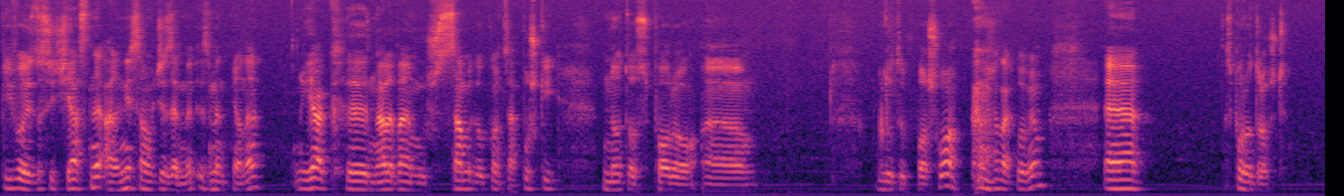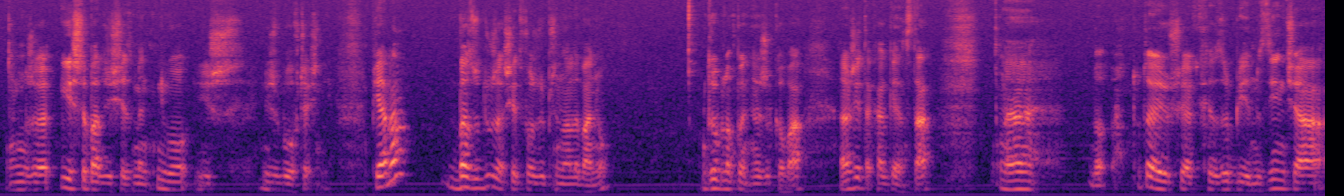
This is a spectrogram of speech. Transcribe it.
piwo jest dosyć jasne, ale niesamowicie zmętnione. Jak nalewałem już z samego końca puszki, no to sporo e, glutów poszło, że tak powiem. E, sporo drożdży. Że jeszcze bardziej się zmętniło niż, niż było wcześniej. Piana bardzo duża się tworzy przy nalewaniu. Drobno pęcherzykowa, raczej taka gęsta. E, no, tutaj już jak zrobiłem zdjęcia,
